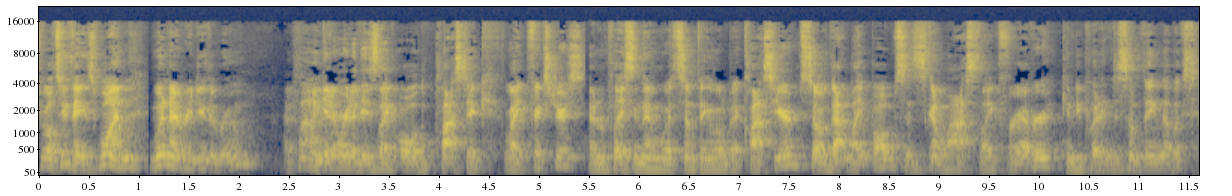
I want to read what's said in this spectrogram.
well, two things. One, when I redo the room, I plan on getting rid of these like old plastic light fixtures and replacing them with something a little bit classier. So that light bulb, since it's gonna last like forever, can be put into something that looks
